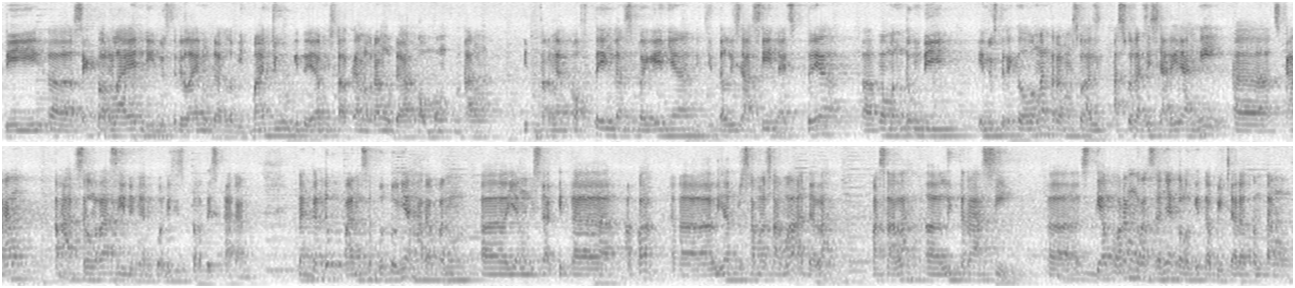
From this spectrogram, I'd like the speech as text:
di uh, sektor lain, di industri lain udah lebih maju gitu ya. Misalkan orang udah ngomong tentang Internet of Things dan sebagainya, digitalisasi. Nah, sebetulnya uh, momentum di industri keuangan termasuk asuransi syariah ini uh, sekarang terakselerasi dengan kondisi seperti sekarang. Nah, ke depan sebetulnya harapan uh, yang bisa kita apa uh, lihat bersama-sama adalah masalah uh, literasi. Uh, setiap orang rasanya kalau kita bicara tentang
